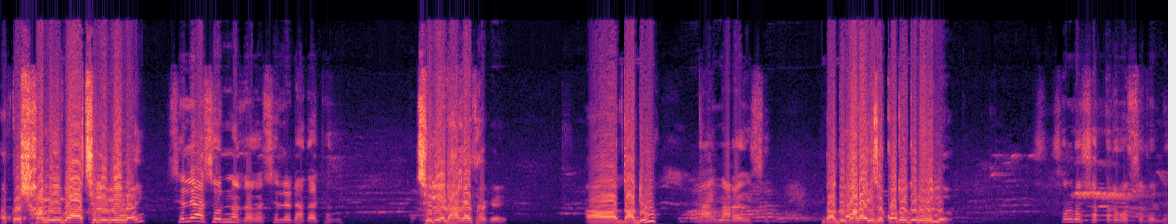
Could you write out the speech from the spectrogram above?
আপনার স্বামী বা ছেলে মেয়ে নাই? ছেলে আছে অন্য জায়গায় ছেলে ঢাকায় থাকে। ছেলে ঢাকায় থাকে। আর দাদু? নাই মারা গেছে। দাদু মারা গেছে কতদিন হইল? ষোলো সতেরো বছর হইলে।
